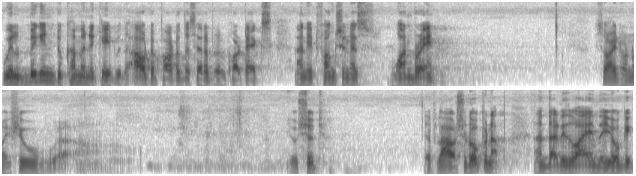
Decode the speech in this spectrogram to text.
will begin to communicate with the outer part of the cerebral cortex and it function as one brain. So I don't know if you… Uh, you should. The flower should open up and that is why in the yogic,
